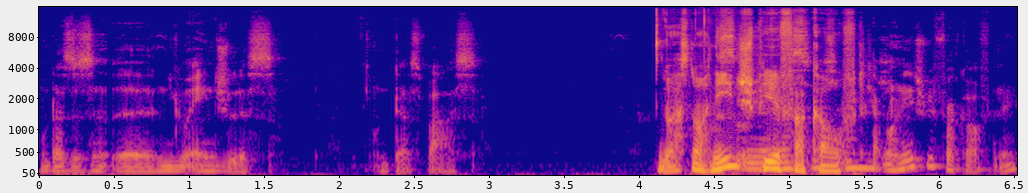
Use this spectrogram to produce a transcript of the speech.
Und das ist äh, New Angeles. Und das war's. Du hast noch nie ein Spiel ja, verkauft. Ich habe noch nie ein Spiel verkauft, ne?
